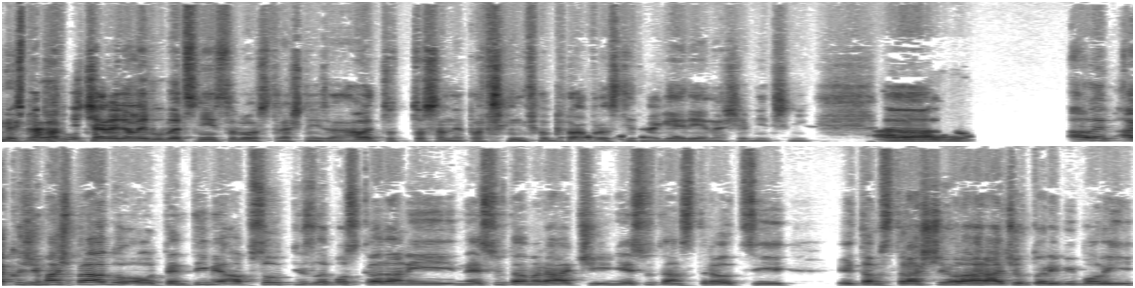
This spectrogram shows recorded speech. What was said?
my jsme hlavně včera nedali vůbec nic, to bylo strašný, ale to, to sem nepatří, to byla prostě tragédie naše vnitřní. Ano, uh, ale, no, ale akože máš pravdu, o, ten tým je absolútne zle poskladaný, nie sú tam hráči, nie sú tam strelci, je tam strašne veľa hráčov, ktorí by boli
